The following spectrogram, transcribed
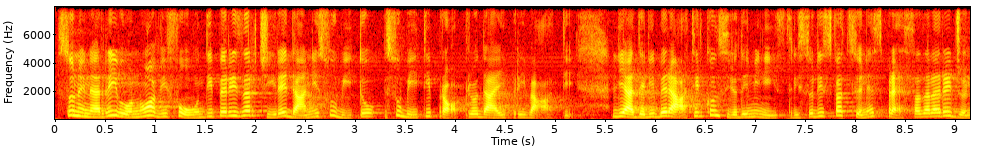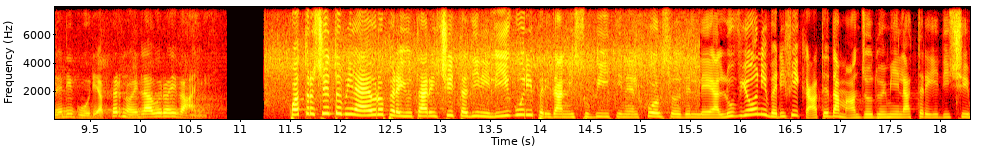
Sono in arrivo nuovi fondi per risarcire i danni subito, subiti proprio dai privati. Li ha deliberati il Consiglio dei Ministri, soddisfazione espressa dalla Regione Liguria. Per noi Lauro Ivani. 400.000 euro per aiutare i cittadini liguri per i danni subiti nel corso delle alluvioni verificate da maggio 2013.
